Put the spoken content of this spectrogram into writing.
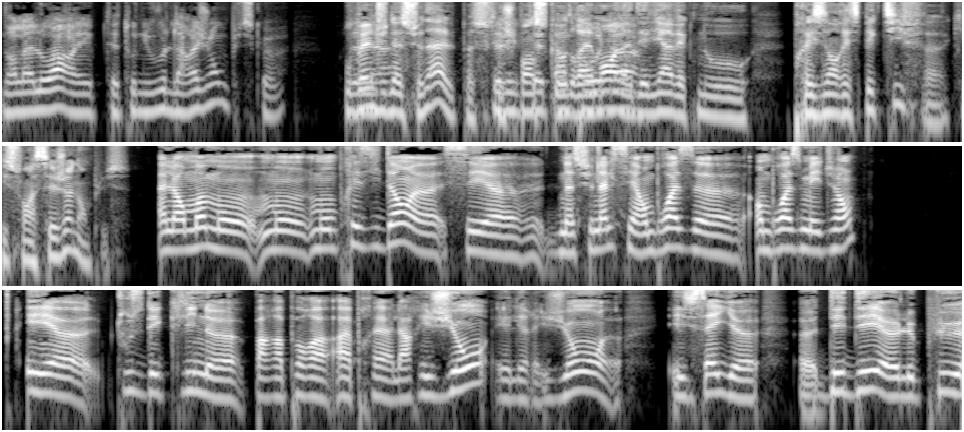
Dans la Loire et peut-être au niveau de la région, puisque ou même du national, parce que je pense qu'Audrey on a des liens avec nos présidents respectifs euh, qui sont assez jeunes en plus. Alors moi, mon mon, mon président, euh, c'est national, c'est Ambroise Ambroise Méjean et euh, tout se décline euh, par rapport à, après à la région et les régions euh, essayent d'aider le plus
